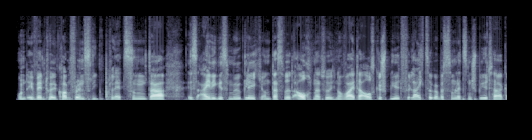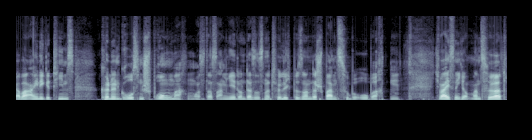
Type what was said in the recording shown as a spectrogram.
und eventuell Conference League Plätzen, da ist einiges möglich und das wird auch natürlich noch weiter ausgespielt, vielleicht sogar bis zum letzten Spieltag. Spieltag, aber einige Teams können einen großen Sprung machen, was das angeht und das ist natürlich besonders spannend zu beobachten. Ich weiß nicht, ob man es hört.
